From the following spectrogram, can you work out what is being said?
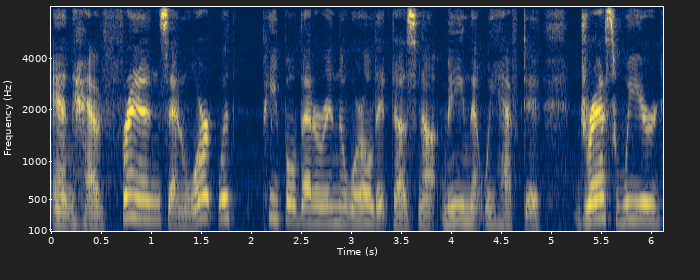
and have friends and work with people that are in the world. It does not mean that we have to dress weird.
